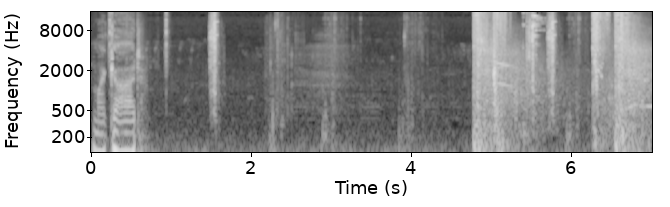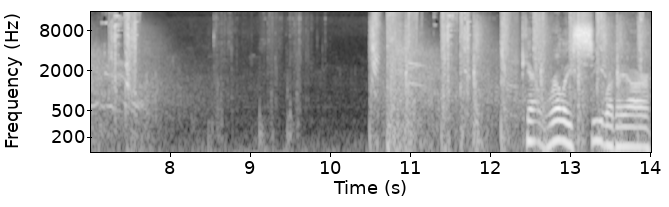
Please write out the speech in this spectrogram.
My god. Can't really see where they are.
